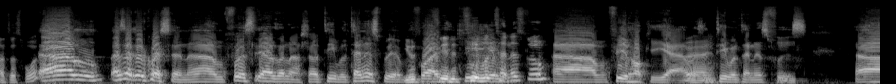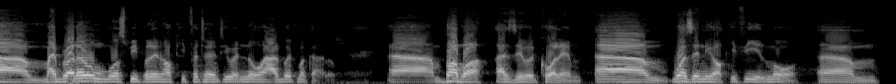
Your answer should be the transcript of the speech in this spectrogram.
as a sport. Um, that's a good question. Um, firstly, I was a national table tennis player you before I became table tennis too. Um, field hockey, yeah. I was in table tennis first. Um, my brother, most people in hockey fraternity would know, Albert Marcano, um, Bubba, as they would call him, um, was in the hockey field more. Um,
